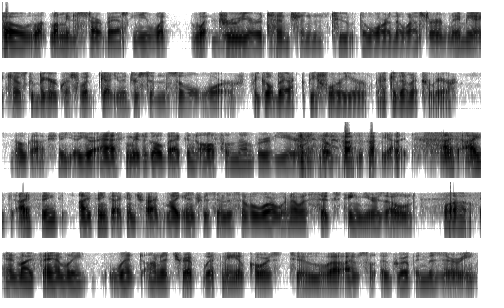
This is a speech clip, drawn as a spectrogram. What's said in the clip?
So let, let me just start by asking you what what drew your attention to the war in the West, or maybe I can ask a bigger question: What got you interested in the Civil War? If we go back before your academic career. Oh gosh, you- you're asking me to go back an awful number of years. So, yeah, I, I I think I think I can track my interest in the Civil War when I was 16 years old, Wow. and my family went on a trip with me, of course, to uh, I, was, I grew up in Missouri,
